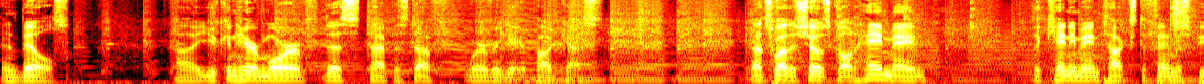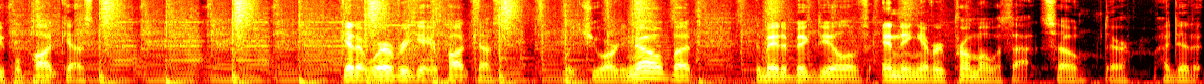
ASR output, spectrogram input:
and bills. Uh, you can hear more of this type of stuff wherever you get your podcasts. That's why the show's called Hey Mayne, the Kenny Mayne Talks to Famous People podcast. Get it wherever you get your podcasts, which you already know, but they made a big deal of ending every promo with that. So there, I did it.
